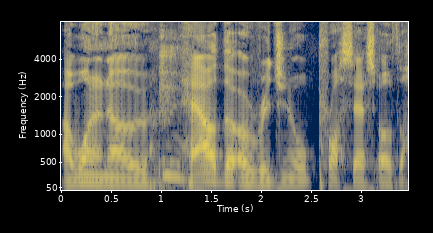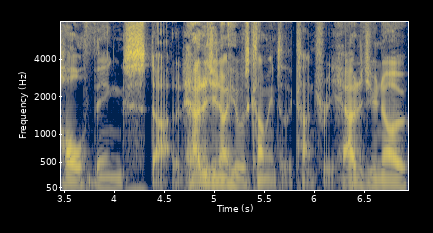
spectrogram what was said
I want to know how the original process of the whole thing started. How did you know he was coming to the country? How did you know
